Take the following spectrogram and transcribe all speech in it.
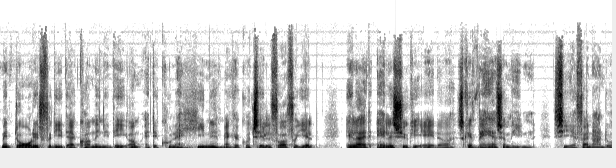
men dårligt, fordi der er kommet en idé om, at det kun er hende, man kan gå til for at få hjælp, eller at alle psykiatere skal være som hende, siger Fernando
